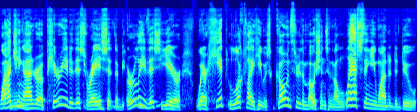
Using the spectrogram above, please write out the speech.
watching mm. under a period of this race at the early this year where Hit looked like he was going through the motions, and the last thing he wanted to do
